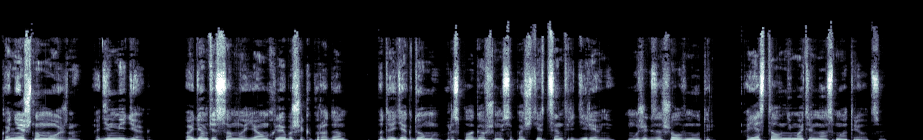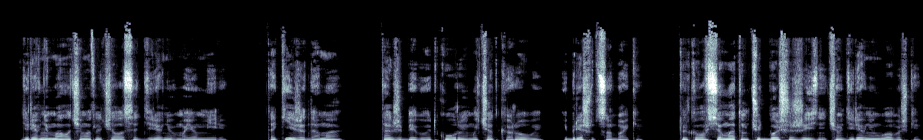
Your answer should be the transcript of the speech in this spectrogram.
«Конечно можно. Один медяк. Пойдемте со мной, я вам хлебушек и продам». Подойдя к дому, располагавшемуся почти в центре деревни, мужик зашел внутрь, а я стал внимательно осматриваться. Деревня мало чем отличалась от деревни в моем мире. Такие же дома, также бегают куры, мычат коровы и брешут собаки. Только во всем этом чуть больше жизни, чем в деревне у бабушки,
